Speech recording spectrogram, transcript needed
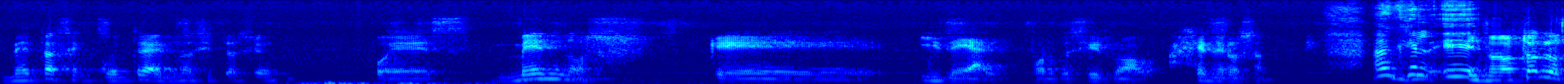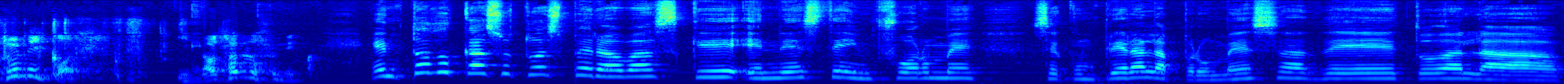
Meta se encuentra en una situación pues menos que ideal, por decirlo generosamente. Ángel, Y eh, no son los únicos, y no son los únicos. en todo caso, ¿tú esperabas que en este informe se cumpliera la promesa de toda la,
